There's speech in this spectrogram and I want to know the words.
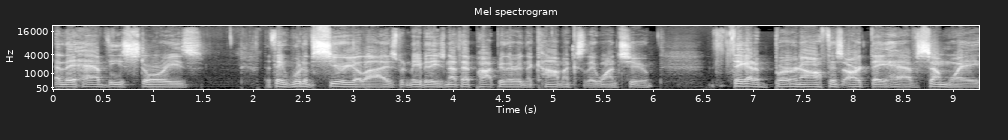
and they have these stories that they would have serialized, but maybe he's not that popular in the comics, so they want to. They got to burn off this art they have some way,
